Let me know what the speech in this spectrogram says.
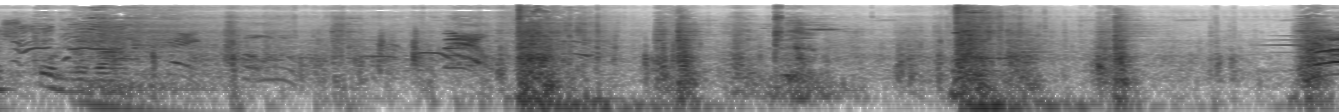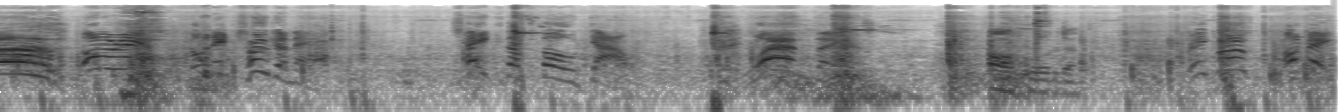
Noż kurwa. Got an intruder, man! Take the foe down! Worm things! O kurde. Regroup! On me!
